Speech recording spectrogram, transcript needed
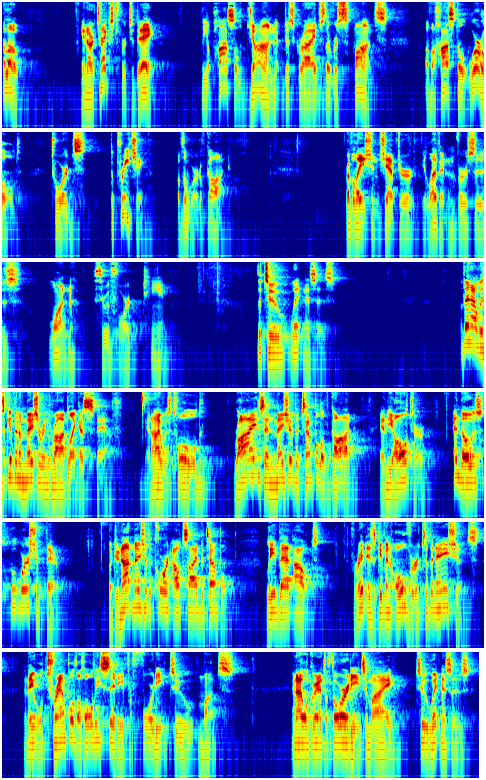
Hello. In our text for today, the Apostle John describes the response of a hostile world towards the preaching of the Word of God. Revelation chapter 11, verses 1 through 14. The two witnesses. Then I was given a measuring rod like a staff, and I was told, Rise and measure the temple of God, and the altar, and those who worship there. But do not measure the court outside the temple. Leave that out, for it is given over to the nations, and they will trample the holy city for 42 months. And I will grant authority to my two witnesses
